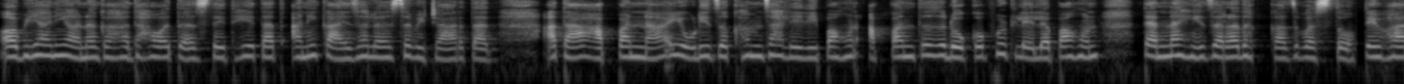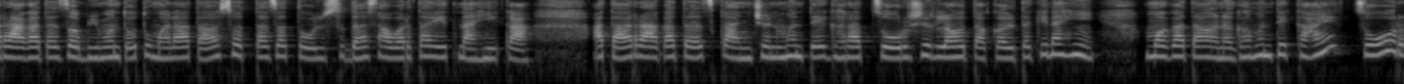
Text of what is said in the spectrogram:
अभि आणि अनघा धावतच तेथे येतात आणि काय झालं असं विचारतात. आता आप्पांना एवढी जखम झालेली पाहून आप्पांचं डोकं फुटलेलं पाहून त्यांनाही जरा धक्काच बसतो. तेव्हा रागातच अभि म्हणतो तुम्हाला आता स्वतःचा तोल सुद्धा सावरता येत नाही का? आता रागातच कांचन म्हणते घरात चोर शिरला होता कळतं की नाही? मग आता अनघा म्हणते काय? चोर?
